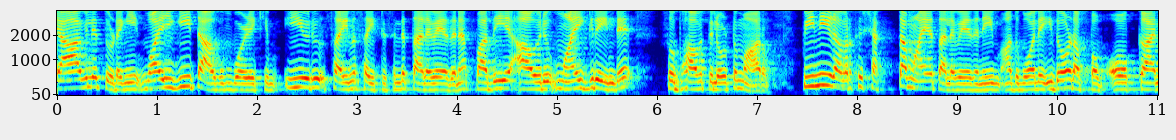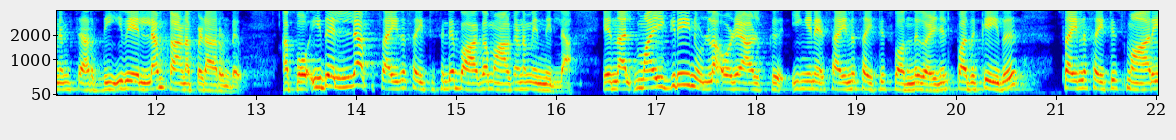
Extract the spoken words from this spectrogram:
രാവിലെ തുടങ്ങി വൈകിട്ടാകുമ്പോഴേക്കും ഈ ഒരു സൈനസൈറ്റിസിന്റെ തലവേദന പതിയെ ആ ഒരു മൈഗ്രെയിന്റെ സ്വഭാവത്തിലോട്ട് മാറും. പിന്നീട് അവർക്ക് ശക്തമായ തലവേദനയും അതുപോലെ ഇതോടൊപ്പം ഓക്കാനം ഛർദി ഇവയെല്ലാം കാണപ്പെടാറുണ്ട്. അപ്പോൾ ഇതെല്ലാം സൈനസൈറ്റിസിന്റെ ഭാഗമാകണമെന്നില്ല. എന്നാൽ മൈഗ്രെയിൻ ഉള്ള ഒരാൾക്ക് ഇങ്ങനെ സൈനസൈറ്റിസ് വന്നു കഴിഞ്ഞാൽ പതുക്കെ ഇത് സൈനസൈറ്റിസ് മാറി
